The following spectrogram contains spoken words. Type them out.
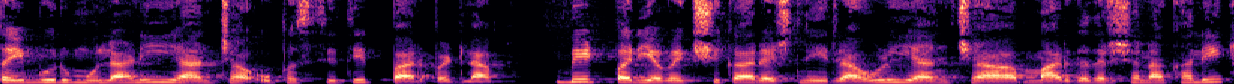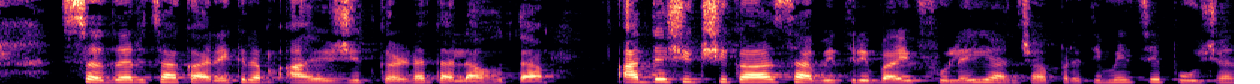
तैमूर मुलाणी यांच्या उपस्थितीत पार पडला. बीट पर्यवेक्षिका रजनी राऊळ यांच्या मार्गदर्शनाखाली सदरचा कार्यक्रम आयोजित करण्यात आला होता. आद्य शिक्षिका सावित्रीबाई फुले यांच्या प्रतिमेचे पूजन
